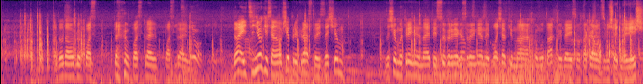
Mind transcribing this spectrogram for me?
А до того, как пос- построить, построить. Да, и тенек есть, она вообще прекрасна. То есть зачем, зачем мы треним на этой супер-мега современной площадке на хомутах, когда есть вот такая вот замечательная вещь.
